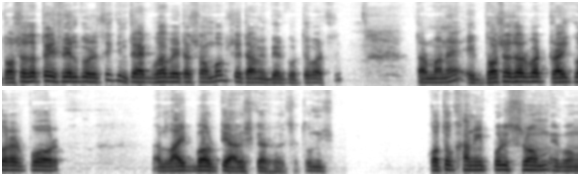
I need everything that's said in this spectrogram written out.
দশ হাজারটাই ফেল করেছি, কিন্তু একভাবে এটা সম্ভব সেটা আমি বের করতে পারছি। তার মানে এই দশ হাজার বার ট্রাই করার পর লাইট বাল্বটি আবিষ্কার হয়েছে। তো উনি কতখানি পরিশ্রম এবং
